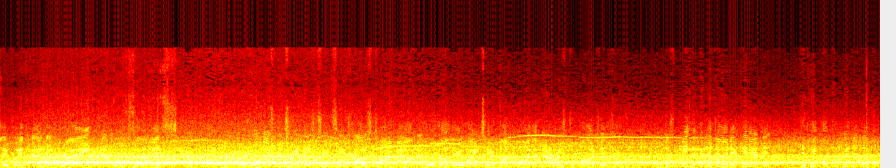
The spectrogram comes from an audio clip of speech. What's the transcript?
nicely with Andy Gray at your service. There was much between these two teams last time out, and although the away team won by the narrowest of margins, doesn't mean they're going to do it again. Do you think they can win a double?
